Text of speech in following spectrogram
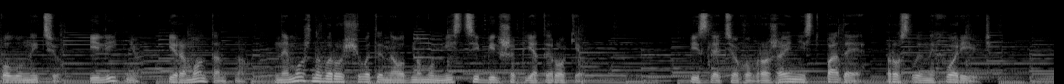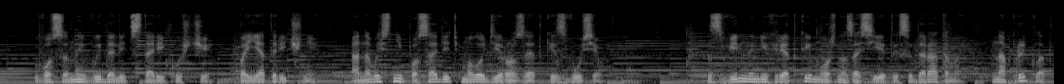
Полуницю і літню, і ремонтантну не можна вирощувати на одному місці більше 5 років. Після цього врожайність падає, рослини хворіють. Восени видаліть старі кущі, п'ятирічні, а навесні посадять молоді розетки з вусів. Звільнені грядки можна засіяти сидератами, наприклад,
